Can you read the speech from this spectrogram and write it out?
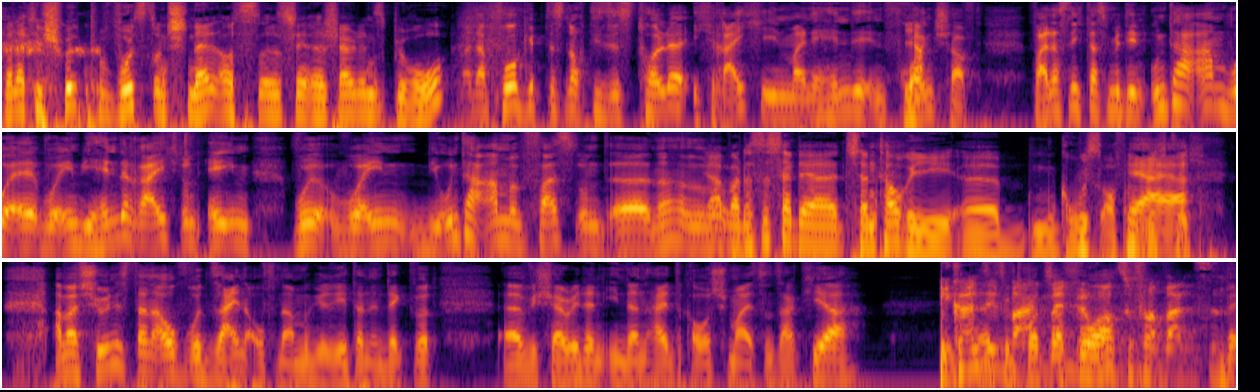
relativ schuldbewusst und schnell aus äh, Sh- äh, Sheridans Büro. Aber davor gibt es noch dieses tolle, ich reiche ihm meine Hände in Freundschaft. War das nicht das mit den Unterarmen, wo er, wo er ihm die Hände reicht und er ihm, wo, wo er ihm die Unterarme fasst und, äh, ne? So. Ja, aber das ist ja der Centauri-Gruß offensichtlich. Aber schön ist dann auch, wo sein Aufnahmegerät dann entdeckt wird, äh, wie Sheridan ihn dann halt rausschmeißt und sagt, hier, Wie können Ja, Sie ich es bin wagen, kurz mein davor. Büro zu verwanzen?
